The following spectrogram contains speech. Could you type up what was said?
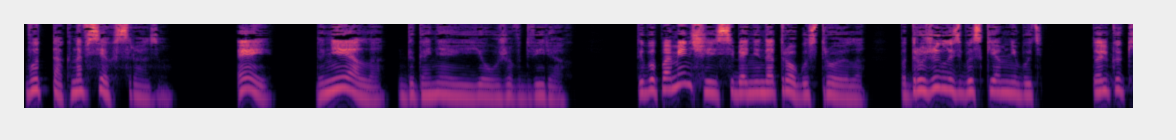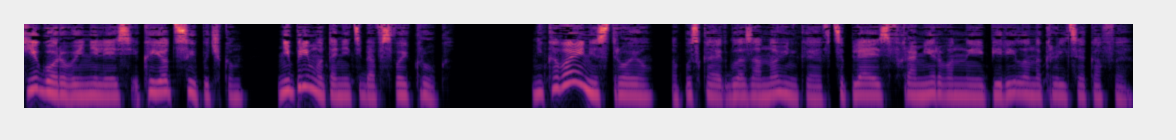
Вот так, на всех сразу. «Эй, Даниэлла!» — догоняю ее уже в дверях. «Ты бы поменьше из себя недотрогу строила. Подружилась бы с кем-нибудь. Только к Егоровой не лезь и к ее цыпочкам. Не примут они тебя в свой круг». «Никого я не строю», — опускает глаза новенькая, вцепляясь в хромированные перила на крыльце кафе.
